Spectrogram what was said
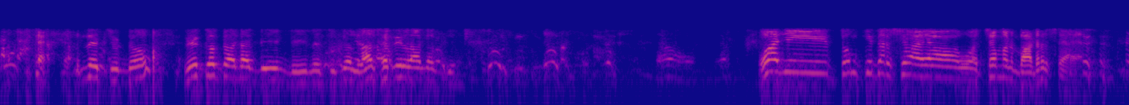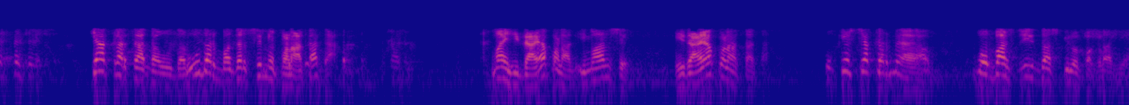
چڈو ویکو تا دین دی نے چڈو لاکھ نہیں لانا وہ جی تم کدھر سے آیا؟ وہ اچھا چمن بارڈر سے آیا۔ کیا کرتا تھا ادھر؟ ادھر مدرسے میں پڑھاتا تھا۔ میں ہدایہ پڑھا ایمان سے ہدایہ پڑھاتا تھا۔ وہ کس چکر میں آیا؟ وہ بس جی دس کلو پکڑا گیا۔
